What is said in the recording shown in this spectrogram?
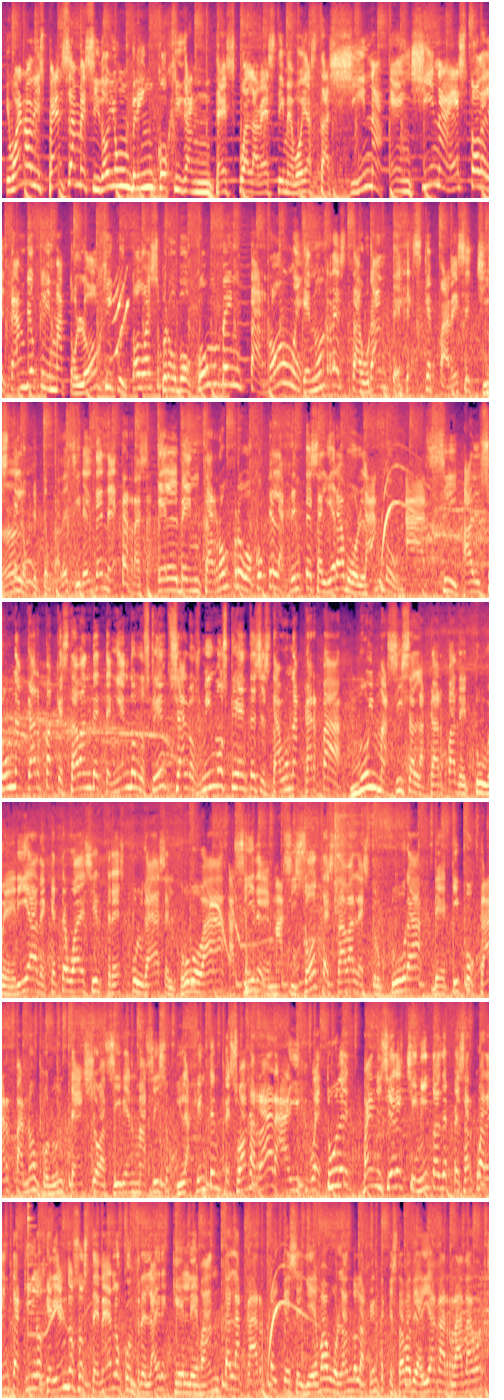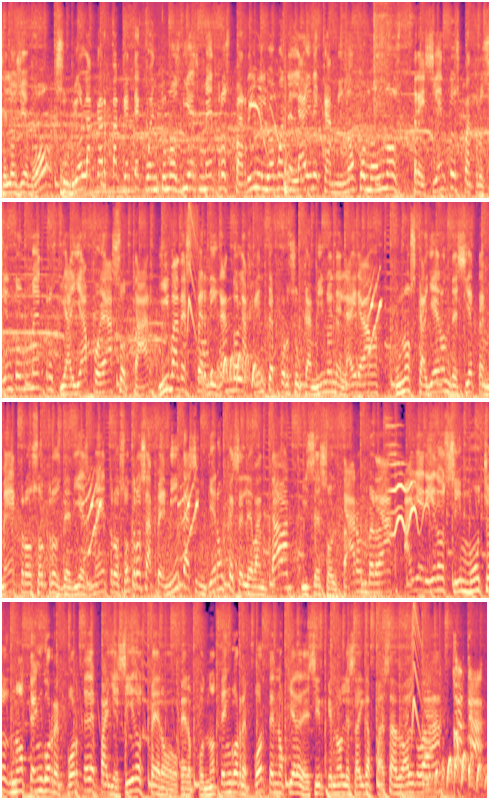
Y bueno, dispénsame si doy un brinco gigantesco a la bestia y me voy hasta China. En China, esto del cambio climatológico y todo eso provocó un ventarrón, güey, en un restaurante. Es que parece chiste lo que te voy a decir, es de neta, raza. El ventarrón provocó que la gente saliera volando. Así, alzó una carpa que estaban deteniendo los clientes, o sea, los mismos clientes, estaba una carpa muy maciza, la carpa de tubería, de qué te voy a decir, tres pulgadas el tubo, va, así de macizota estaba la estructura de tipo carpa, ¿no? Con un techo así bien macizo. Y la gente empezó a agarrar, ay, güey, tú de, bueno, y si eres chinito, es de pesar 40 kilos, queriendo sostenerlo contra el aire, que levanta la carpa y que se lleva volando la gente que estaba de ahí agarrada. Se los llevó, subió la carpa, ¿qué te cuento? Unos 10 metros para arriba y luego en el aire caminó como unos 300, 400 metros y allá fue a azotar. Iba desperdigando la gente por su camino en el aire. Unos cayeron de 7 metros, otros de 10 metros, otros apenitas sintieron que se levantaban y se soltaron, ¿verdad? Hay heridos, sí, muchos. No tengo reporte de fallecidos, pero, pero pues no tengo reporte. No quiere decir que no les haya pasado algo a... ¡Corta!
